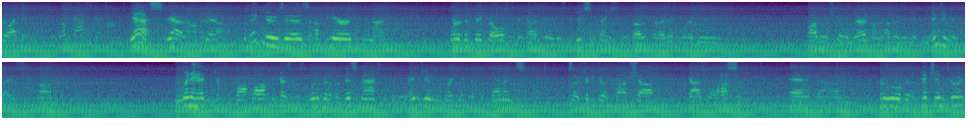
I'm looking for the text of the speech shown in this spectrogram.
we like it. We go faster now. Yes, yeah, yeah. The big news is up here, and I, one of the big goals that we got up here was to do some things to the boat that I didn't want to do while we were still in Marathon, other than get the engine replaced. Um, we went ahead and took the prop off because it was a little bit of a mismatch with the new engine. We weren't getting the performance, so took it to a prop shop. The guys were awesome, and um, put a little bit of pitch into it,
